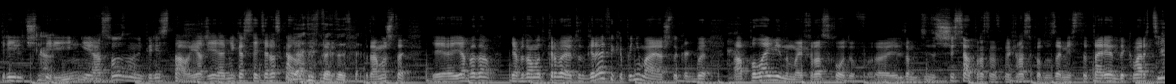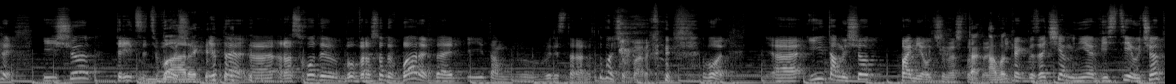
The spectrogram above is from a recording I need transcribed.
3 или 4 А, и, ну. и осознанно перестал. Я, я, мне кажется, я тебе рассказывал. Потому что я потом, я потом открываю этот график и понимаю, что как бы а, половина моих расходов, э, или там 60% моих расходов за месяц это аренда квартиры, и еще 38 Бары. это э, расходы, в расходы в барах, да, и там в ресторанах, ну, больших барах. Вот. А, И там еще по мелочи на что-то. Так, а вот- И как бы зачем мне вести учет,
